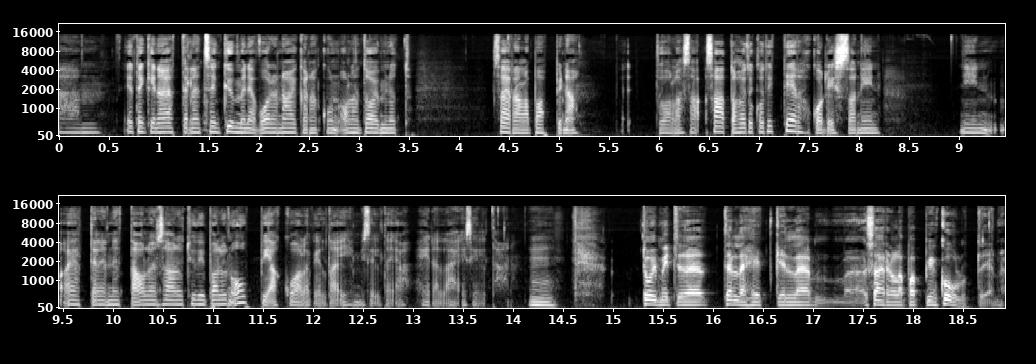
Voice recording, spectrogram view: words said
Ähm, jotenkin ajattelen, että sen kymmenen vuoden aikana, kun olen toiminut sairaalapappina tuolla sa- saattohoitokoti Terhokodissa, niin, niin ajattelen, että olen saanut hyvin paljon oppia kuolevilta ihmisiltä ja heidän läheisiltään. Mm. Toimit tällä hetkellä sairaalapappien kouluttajana?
